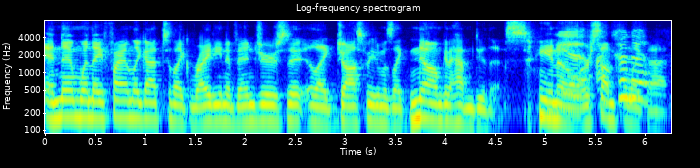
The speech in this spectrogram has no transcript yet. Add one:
And then when they finally got to like writing Avengers, it, like Joss Whedon was like, "No, I'm gonna have him do this," you know, Yeah, or something like kinda- that.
